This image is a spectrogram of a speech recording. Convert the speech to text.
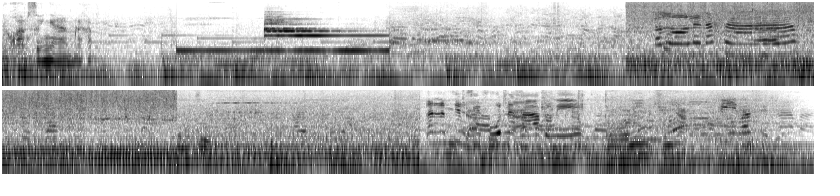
ด้วยความสวยงามนะครับ ร้อนๆเลยนะคะอันน้ำจิ้มซีฟู้ดนะคะ ตัวนี้โอ้นี่ชิ้นยักษ์ปีละสิบห้าบาท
